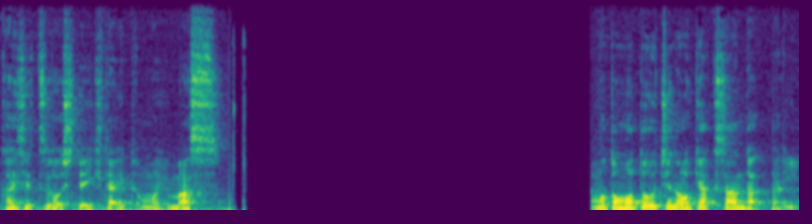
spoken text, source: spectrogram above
解説をしていきたいと思います。もともとうちのお客さんだったり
